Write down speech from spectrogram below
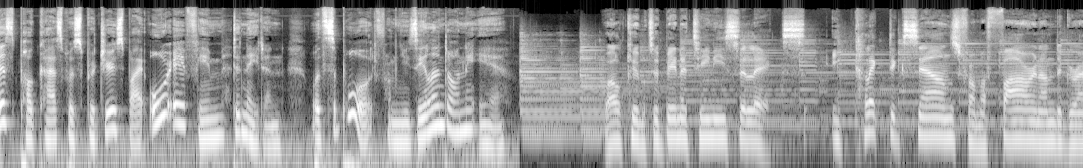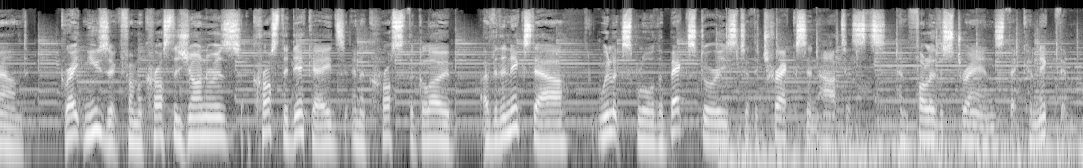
This podcast was produced by OAR FM Dunedin with support from New Zealand On Air. Welcome to Bennettini Selects, eclectic sounds from afar and underground. Great music from across the genres, across the decades, and across the globe. Over the next hour, we'll explore the backstories to the tracks and artists and follow the strands that connect them.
